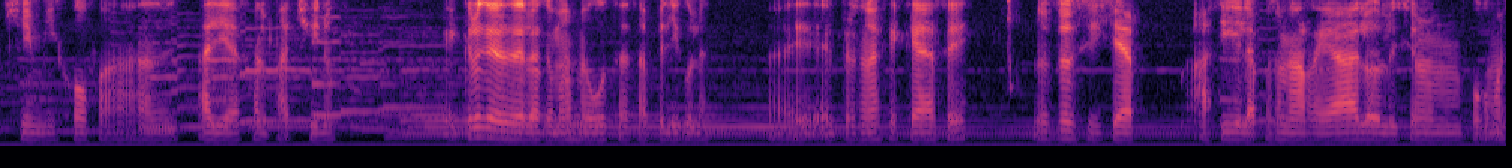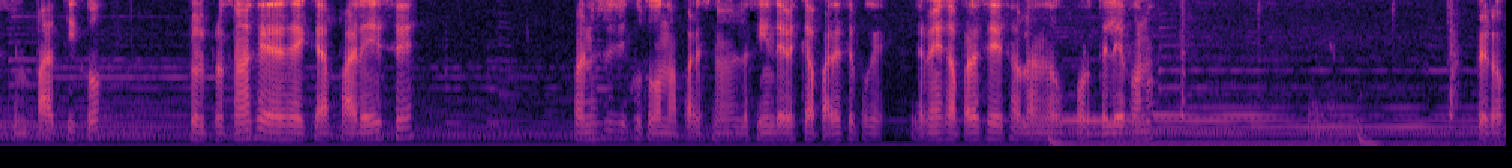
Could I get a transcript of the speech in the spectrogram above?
Jimmy Hoffa, al- alias Al Pacino, eh, creo que es de lo que más me gusta de esta película. Eh, el personaje que hace, no sé si sea así la persona real o lo hicieron un poco más simpático, pero el personaje desde que aparece, bueno, no sé si justo cuando aparece, no, la siguiente vez que aparece, porque la primera que aparece es hablando por teléfono. Pero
